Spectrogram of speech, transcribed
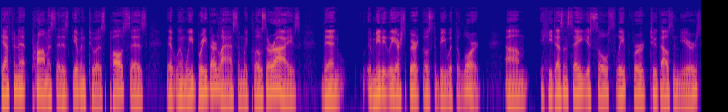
definite promise that is given to us. Paul says that when we breathe our last and we close our eyes, then immediately our spirit goes to be with the Lord. Um, he doesn't say your soul sleep for 2,000 years.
